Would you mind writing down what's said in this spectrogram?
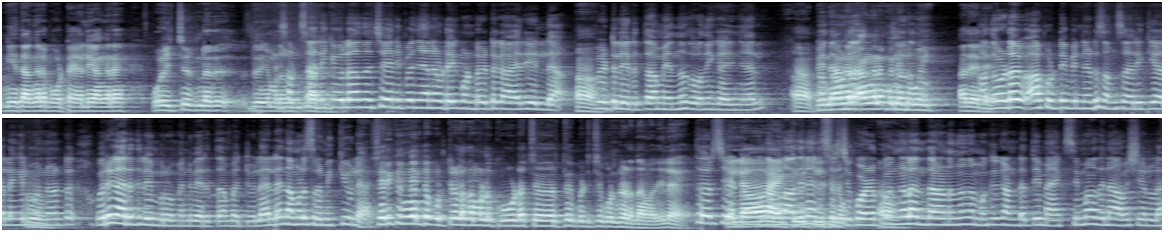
ഇനി ഇത് അങ്ങനെ പോട്ടെ അല്ലെങ്കിൽ അങ്ങനെ ഒഴിച്ചിടുന്നൊരു ഇത് നമ്മൾ സംസാരിക്കൂല എന്ന് വെച്ചാൽ ഇനിയിപ്പോ ഞാൻ എവിടെയും കൊണ്ടുപോയിട്ട് കാര്യമില്ല. വീട്ടിലിരുത്താം എന്ന് തോന്നി കഴിഞ്ഞാൽ പിന്നെ അങ്ങനെ അങ്ങനെ മുന്നോട്ട് പോയി. അതോടെ ആ കുട്ടി പിന്നീട് സംസാരിക്കുക അല്ലെങ്കിൽ മുന്നോട്ട് ഒരു കാര്യത്തിൽ ഇമ്പ്രൂവ്മെന്റ് വരുത്താൻ പറ്റൂല. അല്ലെങ്കിൽ നമ്മൾ ശ്രമിക്കൂല. ശരിക്കും ഇങ്ങനത്തെ കുട്ടികളെ നമ്മൾ കൂടെ ചേർത്ത് പിടിച്ച് കൊണ്ടുനടന്നാൽ മതി അല്ലേ? തീർച്ചയായിട്ടും. നമ്മൾ അതിനനുസരിച്ച് കുഴപ്പങ്ങൾ എന്താണെന്ന് നമുക്ക് കണ്ടെത്തി മാക്സിമം അതിനാവശ്യമുള്ള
